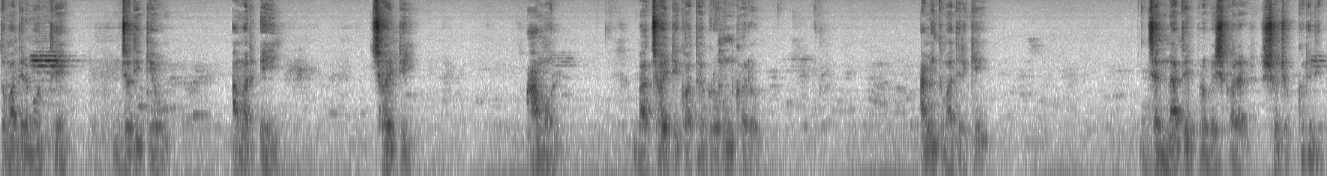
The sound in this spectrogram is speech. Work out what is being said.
তোমাদের মধ্যে যদি কেউ আমার এই ছয়টি আমল বা ছয়টি কথা গ্রহণ করো, আমি তোমাদেরকে জান্নাতে প্রবেশ করার সুযোগ করে দিব।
